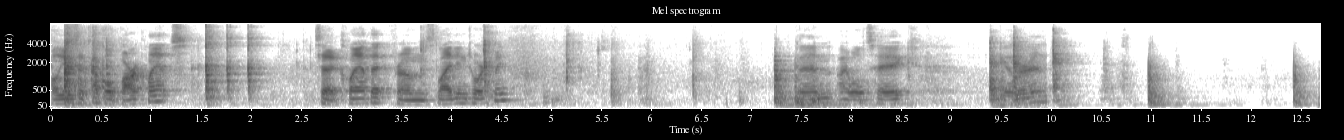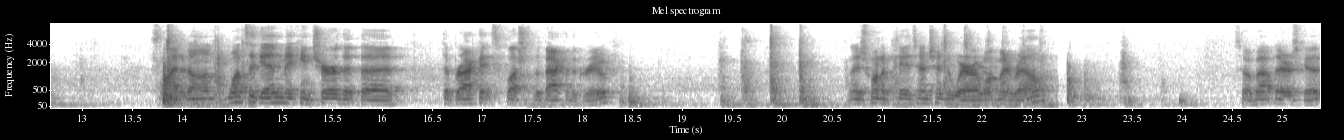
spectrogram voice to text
I'll use a couple bar clamps to clamp it from sliding towards me. Then I will take the other end, slide it on. Once again, making sure that the, the bracket's flush to the back of the groove. And I just want to pay attention to where I want my rail. So about there is good.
